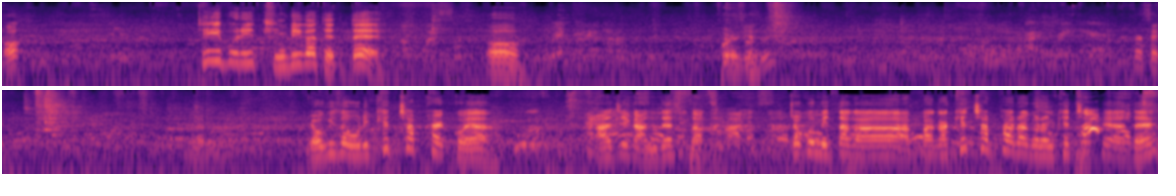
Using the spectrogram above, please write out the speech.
어? 테이블이 준비가 됐대. 어. 그러게. 퍼펙트. 여기서 우리 케찹 할 거야. 아직 안 됐어. 조금 있다가 아빠가 케찹 하라 그럼 케찹 해야 돼.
